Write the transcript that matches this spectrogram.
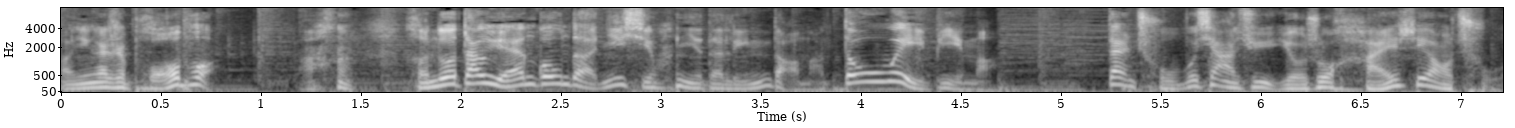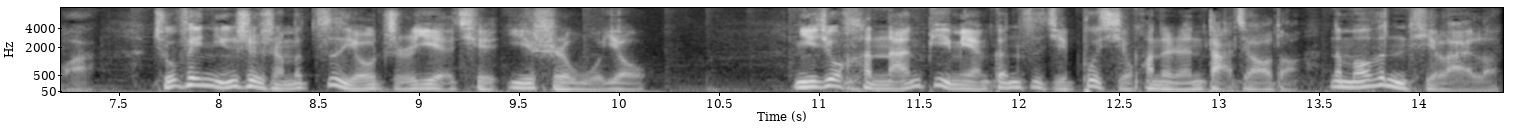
啊，应该是婆婆啊。很多当员工的，你喜欢你的领导吗？都未必嘛。但处不下去，有时候还是要处啊。除非您是什么自由职业且衣食无忧。你就很难避免跟自己不喜欢的人打交道。那么问题来了，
